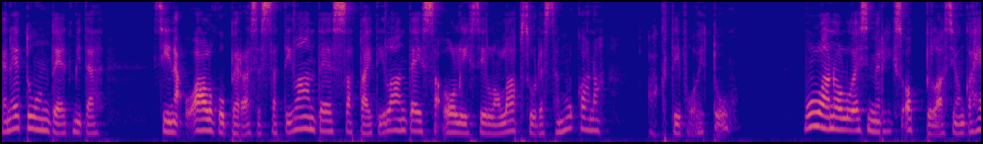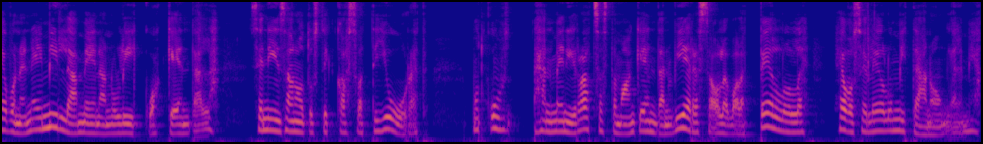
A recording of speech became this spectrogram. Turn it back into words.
Ja ne tunteet, mitä siinä alkuperäisessä tilanteessa tai tilanteissa oli silloin lapsuudessa mukana, aktivoituu. Mulla on ollut esimerkiksi oppilas, jonka hevonen ei millään meinannut liikkua kentällä. Se niin sanotusti kasvatti juuret – mutta kun hän meni ratsastamaan kentän vieressä olevalle pellolle, hevoselle ei ollut mitään ongelmia.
